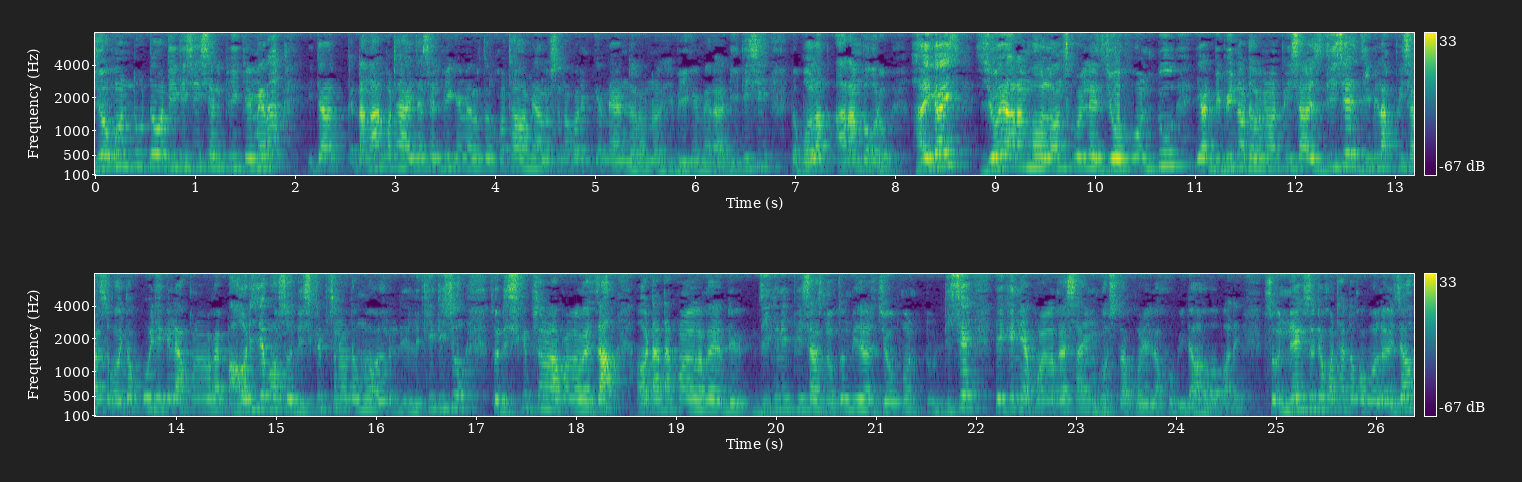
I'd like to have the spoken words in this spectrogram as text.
জিঅ' ফোনটোতো দি দিছে চেল্ফি কেমেৰা এতিয়া ডাঙৰ কথা এতিয়া চেল্ফি কেমেৰাটোৰ কথাও আমি আলোচনা কৰিম কেনে ধৰণৰ হেভি কেমেৰা দি দিছি তো বলক আৰম্ভ কৰোঁ। হাই গাইজ জিঅ'ই আৰম্ভ লঞ্চ কৰিলে জিঅ' ফোন টু ইয়াত বিভিন্ন ধৰণৰ ফিচাৰ্ছ দিছে যিবিলাক ফিচাৰ্ছ হয়তো কৈ থাকিলে আপোনালোকে পাহৰি যাব চ' ডিছক্ৰিপশ্যনতো মই অলৰেডি লিখি দিছোঁ। চ' ডিছক্ৰিপশ্যনত আপোনালোকে যাওক আৰু তাত আপোনালোকে যিখিনি ফিচাৰ্ছ নতুন ফিচাৰ্ছ জিঅ' ফোন টু দিছে সেইখিনি আপোনালোকে চাই মুখস্থ কৰিলে সুবিধা হ'ব পাৰে। চ' নেক্সট যদি কথাটো ক'বলৈ যাওঁ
